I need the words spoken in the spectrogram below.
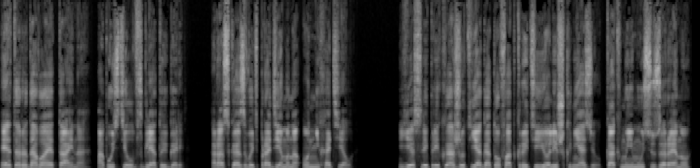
«Это родовая тайна», — опустил взгляд Игорь. Рассказывать про демона он не хотел. «Если прикажут, я готов открыть ее лишь князю, как моему сюзерену,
